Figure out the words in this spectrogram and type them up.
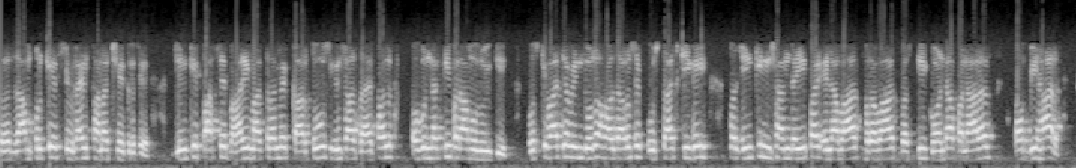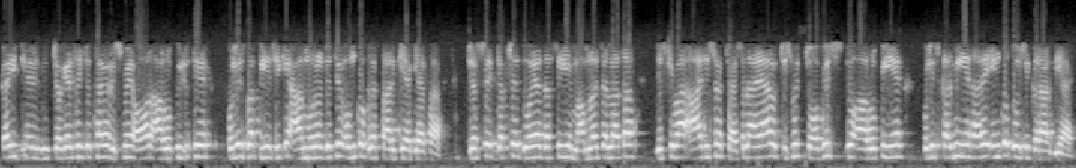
रामपुर के सिविलाइन थाना क्षेत्र से, जिनके पास से भारी मात्रा में कारतूस, इंसास राइफल और नकदी बरामद हुई थी। उसके बाद जब इन दोनों हवलदारों से पूछताछ की गई तो जिनकी निशानदेही पर इलाहाबाद मुराबाद बस्ती, गोंडा, बनारस और बिहार कई जगह से जो था, इसमें और आरोपी जो थे, पुलिस व पीएससी के आर्मोरर जो थे, उनको गिरफ़्तार किया गया था। जिससे जब से 2010 से ये मामला चल रहा था, जिसके बाद आज इसमें फैसला आया है जिसमें 24 जो आरोपी है, पुलिसकर्मी है सारे, इनको दोषी करार दिया है।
